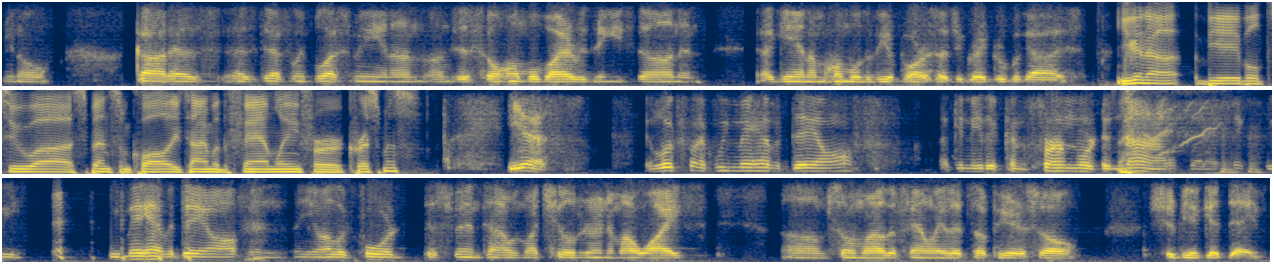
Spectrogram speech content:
you know, God has has definitely blessed me, and I'm I'm just so humbled by everything He's done, and again, I'm humbled to be a part of such a great group of guys. You're gonna be able to uh, spend some quality time with the family for Christmas. Yes, it looks like we may have a day off. I can neither confirm nor deny, but I think we we may have a day off, and you know I look forward to spending time with my children and my wife, um, some of my other family that's up here. So should be a good day.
